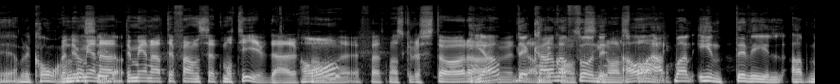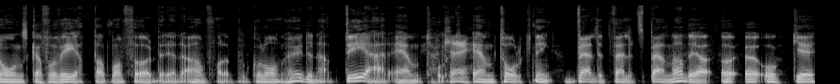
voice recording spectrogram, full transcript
Eh, amerikanernas Men du menar, sida. du menar att det fanns ett motiv där ja. för att man skulle störa ja, det kan ha funnits, ja, Att man inte vill att någon ska få veta att man förbereder anfallet på Golanhöjderna. Det är en, tolk, okay. en tolkning. Väldigt, väldigt spännande. Och, och, och, eh,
